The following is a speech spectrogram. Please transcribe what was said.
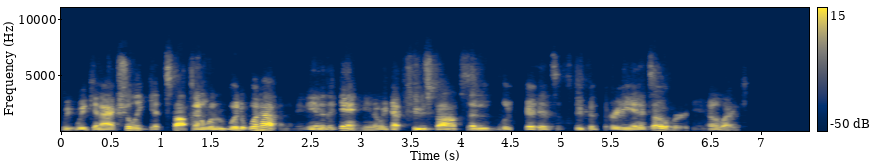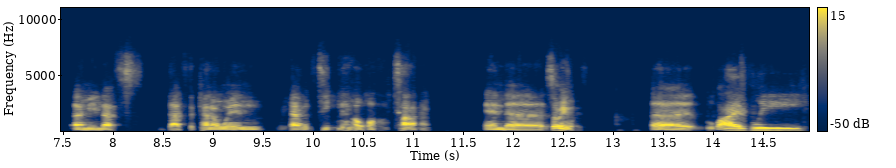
We, we can actually get stops. And what, what, what happened? I mean, the end of the game, you know, we got two stops and Luka hits a stupid three and it's over. You know, like, I mean, that's that's the kind of win we haven't seen in a long time. And uh, so, anyways, uh, lively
